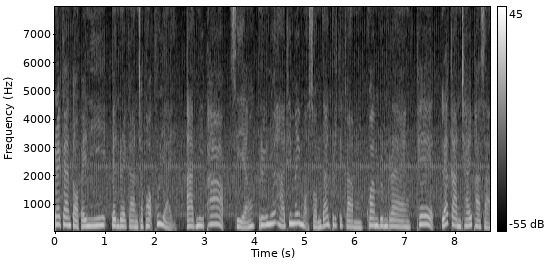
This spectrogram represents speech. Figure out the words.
รายการต่อไปนี้เป็นรายการเฉพาะผู้ใหญ่ อาจมีภาพ เสียง หรือเนื้อหาที่ไม่เหมาะสมด้านพฤติกรรม ความรุนแรง เพศ และการใช้ภาษา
